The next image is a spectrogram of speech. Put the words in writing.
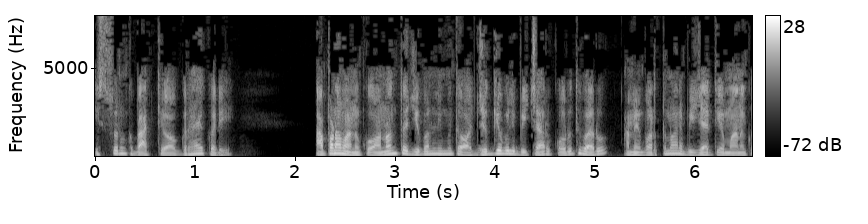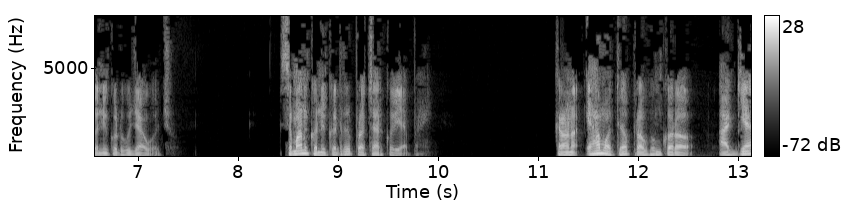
ଈଶ୍ୱରଙ୍କ ବାକ୍ୟ ଅଗ୍ରାହ୍ୟ କରି ଆପଣମାନଙ୍କୁ ଅନନ୍ତ ଜୀବନ ନିମନ୍ତେ ଅଯୋଗ୍ୟ ବୋଲି ବିଚାର କରୁଥିବାରୁ ଆମେ ବର୍ତ୍ତମାନ ବିଜାତୀୟମାନଙ୍କ ନିକଟକୁ ଯାଉଅଛୁ ସେମାନଙ୍କ ନିକଟରେ ପ୍ରଚାର କରିବା ପାଇଁ। କାରଣ ଏହା ମଧ୍ୟ ପ୍ରଭୁଙ୍କର ଆଜ୍ଞା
